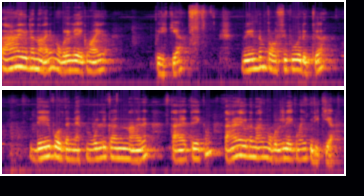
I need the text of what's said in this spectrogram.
താഴെയുള്ള നാല് മുകളിലേക്കുമായി പിരിക്കുക. വീണ്ടും തുളസിപ്പൂ എടുക്കുക. ഇതേപോലെ തന്നെ മുകളിൽ കാണുന്ന നാല് താഴത്തേക്കും താഴെയുള്ള നാല് മുകളിലേക്കുമായി പിരിക്കുക.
